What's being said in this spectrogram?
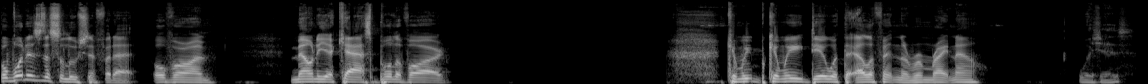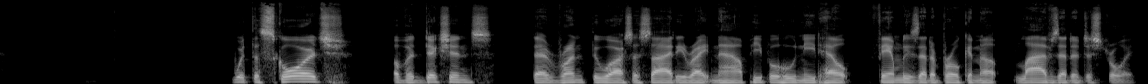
But what is the solution for that over on Melnea Cass Boulevard? Can we can we deal with the elephant in the room right now? Which is With the scourge of addictions that run through our society right now, people who need help, families that are broken up, lives that are destroyed.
